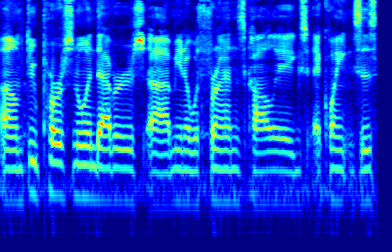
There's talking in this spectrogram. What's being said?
um, through personal endeavors, um, you know, with friends, colleagues, acquaintances.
